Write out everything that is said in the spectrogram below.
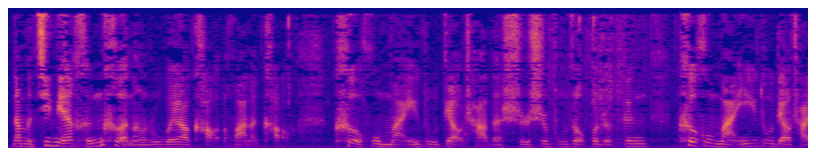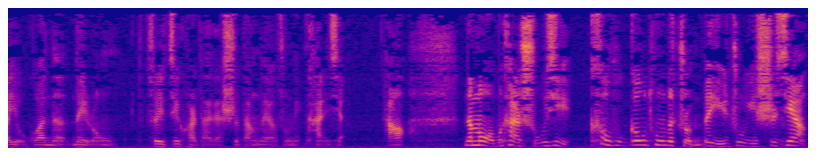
那么今年很可能，如果要考的话呢，考客户满意度调查的实施步骤或者跟客户满意度调查有关的内容。所以这块大家适当的要重点看一下。好。那么我们看熟悉客户沟通的准备与注意事项，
